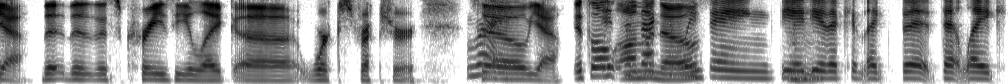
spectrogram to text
yeah the, the this crazy like uh work structure. So yeah it's all it's on the nose. saying the Mhm. idea that like that that like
